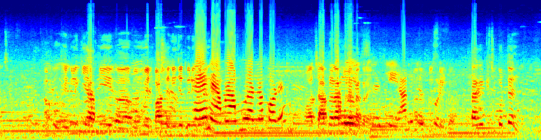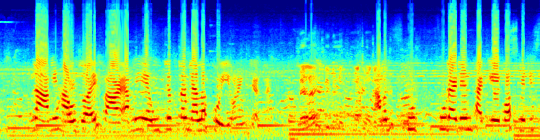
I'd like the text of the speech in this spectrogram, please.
আচ্ছা। আপু এগুলি কি আপনি হোমমেড বাসায় নিজে তৈরি হ্যাঁ হ্যাঁ আমার আম্মু রান্না করে। আচ্ছা আপনার আম্মু রান্না করেন? জি আমি হেল্প করি। আগে কিছু করতেন? না আমি হাউস ওয়াইফ আর আমি উদ্যোক্তার মেলা করি অনেক জায়গায়। মেলায় বিভিন্ন মাঝে মাঝে আমাদের ফুড ফুড আইটেম থাকে কসমেটিক্স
